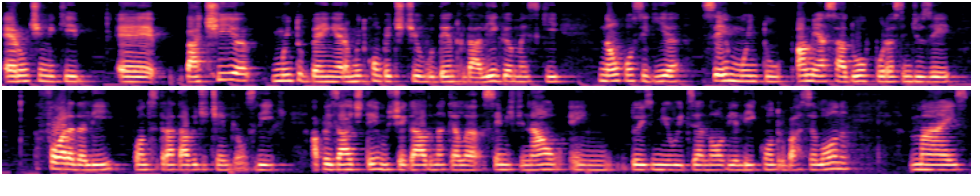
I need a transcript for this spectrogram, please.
Era um time que é, batia muito bem, era muito competitivo dentro da liga, mas que não conseguia ser muito ameaçador, por assim dizer, fora dali, quando se tratava de Champions League apesar de termos chegado naquela semifinal em 2019 ali contra o Barcelona, mas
